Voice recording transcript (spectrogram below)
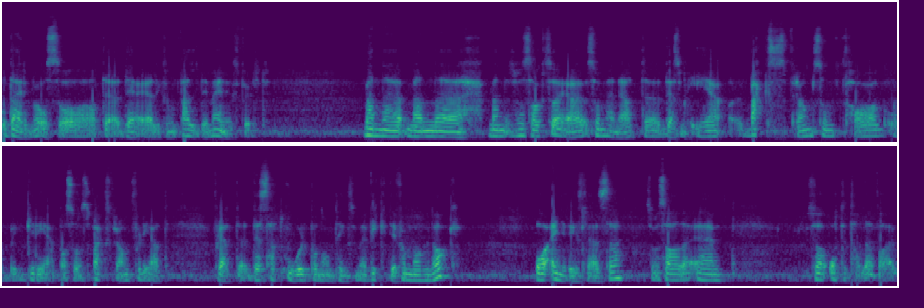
Og dermed også at det, det er liksom veldig meningsfylt. Men, eh, men, eh, men som sagt så, er, så mener jeg at eh, det som er vokser fram som fag og begreper som vokser fram fordi at, fordi at det- det setter ord på noen ting som er viktig for mange nok. Og endringsledelse, som sa det, eh, så 80-tallet var-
